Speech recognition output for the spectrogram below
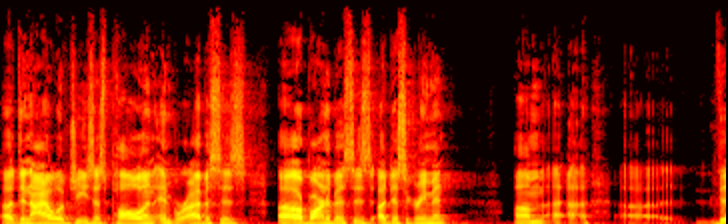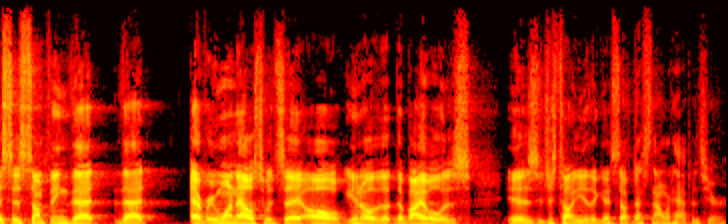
uh, denial of Jesus, Paul and, and Barabbas's, uh, or Barnabas's uh, disagreement. Um, this is something that, that everyone else would say, oh, you know, the, the Bible is, is just telling you the good stuff. That's not what happens here.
